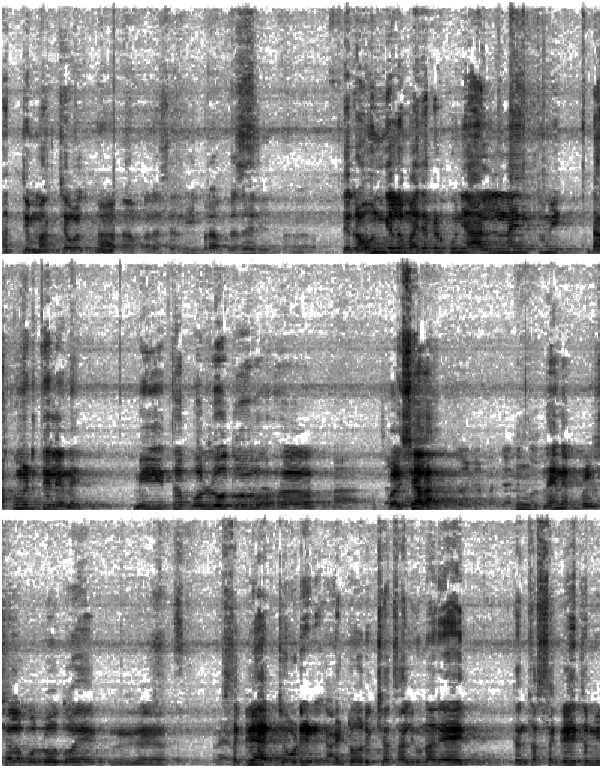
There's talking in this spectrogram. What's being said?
आता ते मागच्या वेळेस आपल्याला संधी प्राप्त झाली. ते राहून गेलं माझ्याकडे कोणी आलेलं नाही तुम्ही डॉक्युमेंट दिले नाही. मी इथं बोललो होतो पळशाला. नाही नाही पळशाला बोललो होतो एक, अं, सगळे जेवढे ऑटो रिक्षा चालवणारे आहेत त्यांचा सगळेच मी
